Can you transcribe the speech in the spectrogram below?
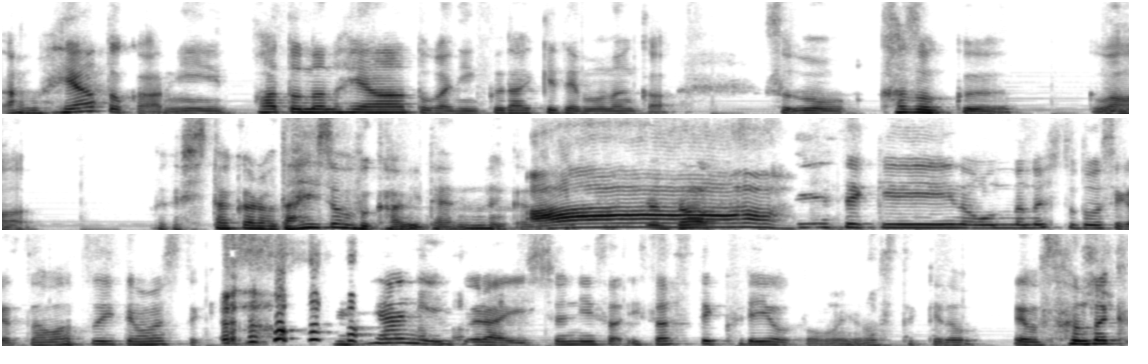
あの部屋とかにパートナーの部屋とかに行くだけでもなんかその家族はなんか下から大丈夫かみたいななんか。親戚の女の人同士がざわついてましたけど 部屋にぐらい一緒にいさいさせてくれようと思いましたけどでもそんなか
